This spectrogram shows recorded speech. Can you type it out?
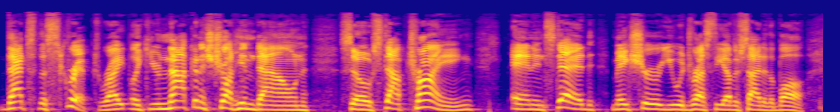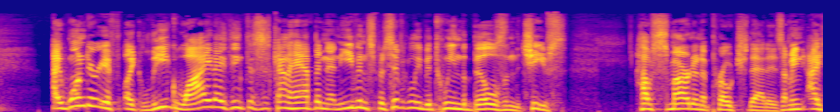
that's the script, right? Like you're not going to shut him down, so stop trying and instead make sure you address the other side of the ball. I wonder if, like, league wide, I think this has kind of happened, and even specifically between the Bills and the Chiefs, how smart an approach that is. I mean, I,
